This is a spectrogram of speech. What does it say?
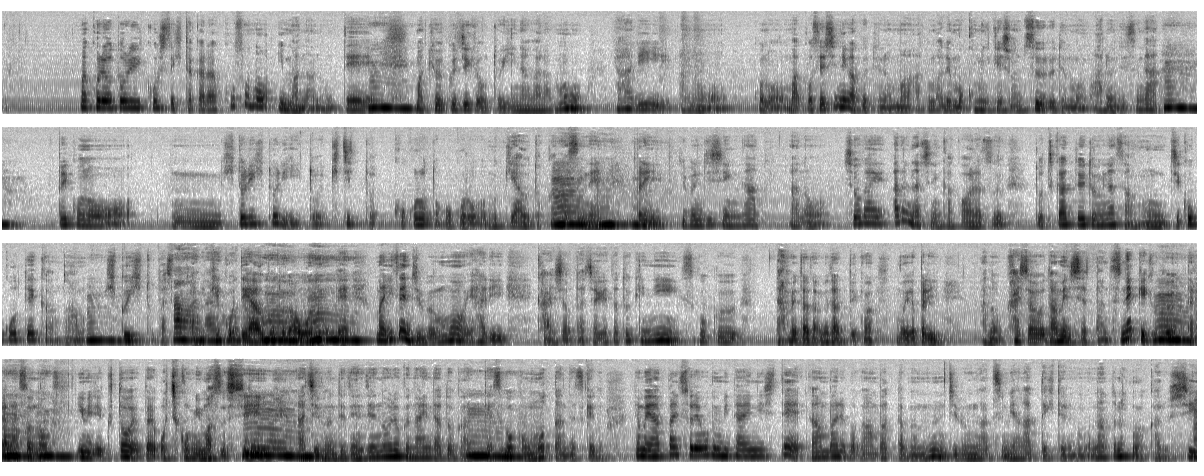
まあ、これを通り越してきたからこその今なので、うん。まあ、教育事業と言いながらもやはりあのこの、まあ、個性心理学っていうのは、まあ、あくまでもコミュニケーションツールでもあるんですがやっうんぱりこの、うん、一人一人ときちっと心と心が向き合うとかですね、やっぱり自分自身があの障害あるなしにかかわらずどっちかっていうと皆さんうん自己肯定感が低い人たちとかに結構出会うことが多いので、まあ、以前自分もやはり会社を立ち上げた時にすごくダメだダメだっていうかもうやっぱりあの会社をダメにしちゃったんですね結局、うんだからそのうん意味でいくとやっぱり落ち込みますし、うん。あ自分って全然能力ないんだとかってすごく思ったんですけど、でもやっぱりそれを踏み台にして頑張れば頑張った分自分が積み上がってきてるのもなんとなくわかるし、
